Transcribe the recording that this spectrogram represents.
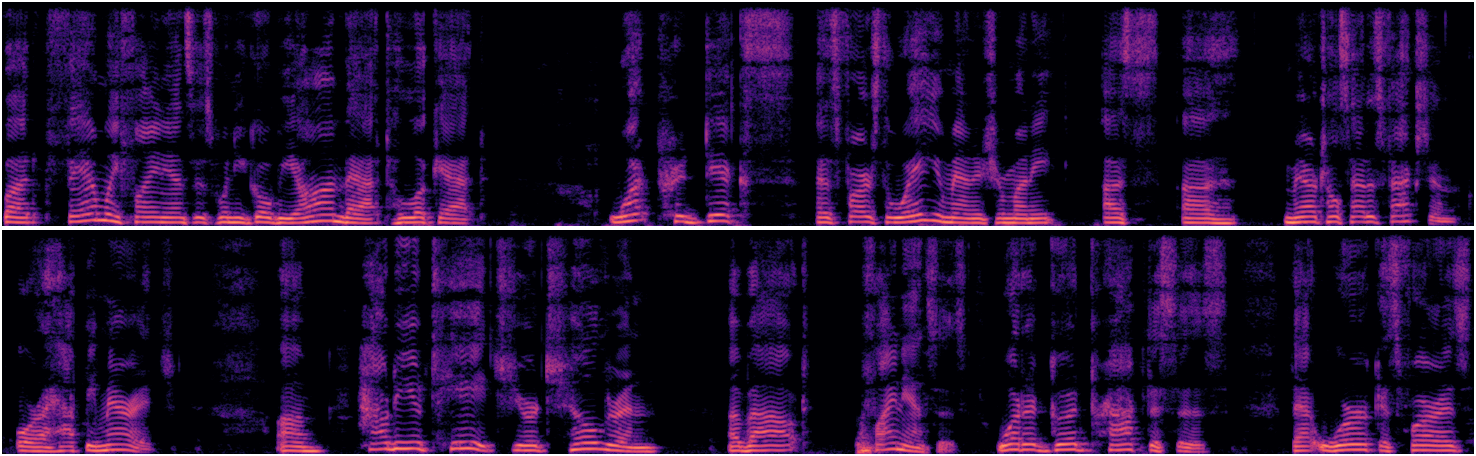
But family finances, when you go beyond that to look at what predicts, as far as the way you manage your money, a, a marital satisfaction or a happy marriage. Um, how do you teach your children about finances? What are good practices that work as far as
